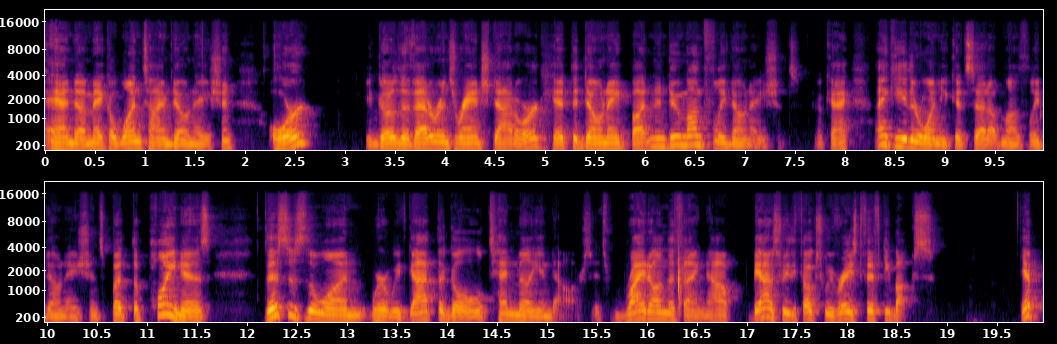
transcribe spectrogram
and uh, make a one time donation, or you can go to the veteransranch.org, hit the donate button, and do monthly donations. Okay. I think either one you could set up monthly donations. But the point is, this is the one where we've got the goal $10 million. It's right on the thing. Now, be honest with you, folks, we've raised 50 bucks. Yep,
